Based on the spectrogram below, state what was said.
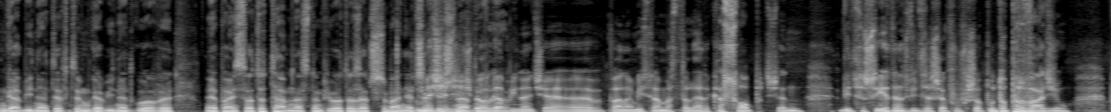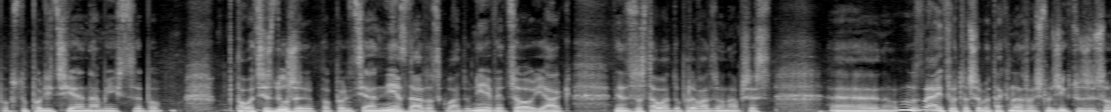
gabinety, w tym gabinet głowy e, państwa, to tam nastąpiło to zatrzymanie, czy My gdzieś na siedzieliśmy w dole? gabinecie e, pana ministra Mastalerka. SOP, ten wice, jeden z wiceszefów SOP-u doprowadził po prostu policję na miejsce, bo pałac jest duży, policja nie zna rozkładu, nie wie co, jak, więc została doprowadzona przez e, no, zdrajców to trzeba tak nazwać, ludzi, którzy są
